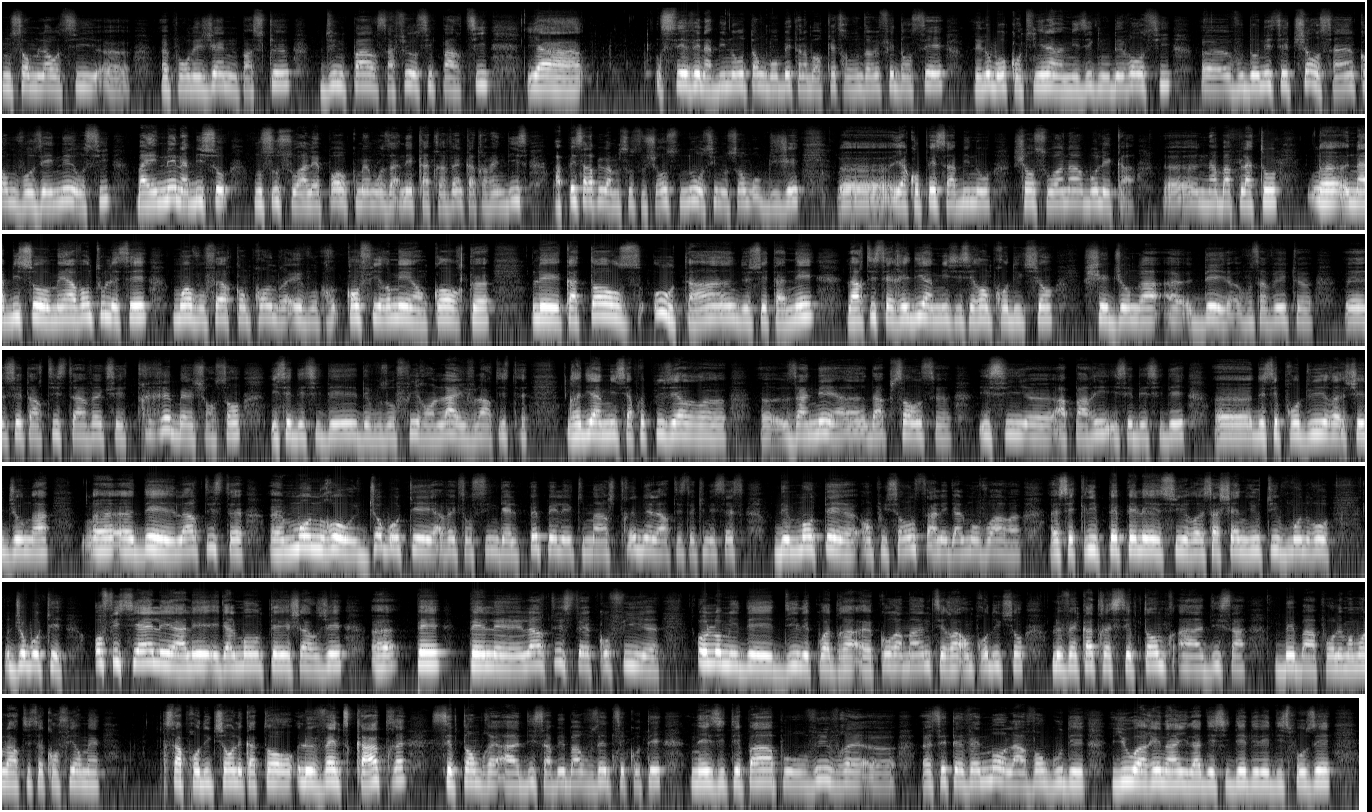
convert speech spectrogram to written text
nous sommes là aussi euh, euh, pour les jeunes parce que d'une part, ça fait aussi partie, il y a CV Nabino, Tango Betana Orchestre, vous nous avez fait danser, les lobos continuer la musique, nous devons aussi euh, vous donner cette chance, hein, comme vos aînés aussi, Ba aines na biso mususu à l'epoque meme aux annees 80 90 ba pesaka pe ba mususu chance nous aussi nous sommes obligés euh, ya ko pesa bino chance wana boleka euh, na ba plateau euh, na biso mais avant tout laissez moi vous faire comprendre et vous confirmer encore que le 14 août hein, de cette année l'artiste Reddy Ami sera en production euh, chez Djonga euh, D. Vous savez que euh, cet artiste, avec ses très belles chansons, il s'est décidé de vous offrir en live. L'artiste Reddy Amis, après plusieurs années hein, d'absence, ici euh, à Paris. Il s'est décidé euh, de se produire chez Jonga. Euh, euh l'artiste Monroe Joboke avec son single Pepele qui marche très bien, l'artiste qui ne cesse de monter en puissance. Allez également voir ses clips Pepele sur sa chaîne YouTube Monroe Joboke officiel et allez également télécharger P l'artiste Kofi euh, Olomide dit le Quadra euh, Koraman sera en production le 24 septembre à Addis Abeba. Pour le moment, l'artiste confirme sa production le, 14, le 24 septembre à Addis Abeba. Vous êtes de ses côtés, n'hésitez pas pour vivre euh, cet événement, l'avant-goût de You Arena. Il a décidé de les disposer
